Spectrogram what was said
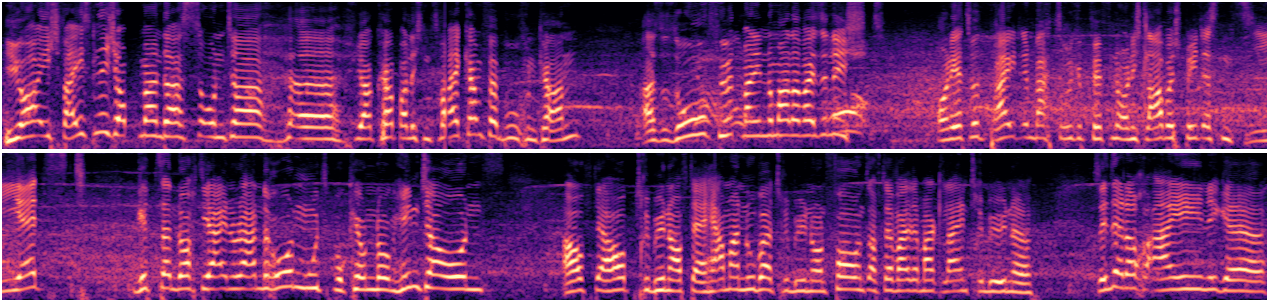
Ja, ich weiß nicht, ob man das unter äh, ja, körperlichen Zweikampf verbuchen kann. Also so führt man ihn normalerweise nicht. Und jetzt wird Breitenbach zurückgepfiffen und ich glaube spätestens jetzt gibt es dann doch die ein oder andere Unmutsbekundung hinter uns auf der Haupttribüne, auf der Hermann-Nuber-Tribüne und vor uns auf der Waldemar-Klein-Tribüne sind ja doch einige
